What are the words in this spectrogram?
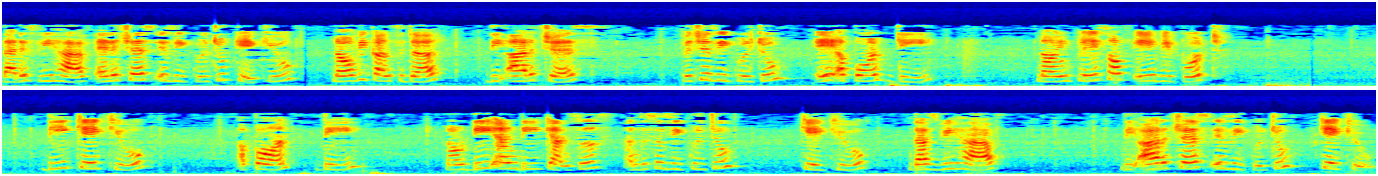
That is we have LHS is equal to k cube. Now we consider the RHS which is equal to A upon D. Now in place of A we put dk cube upon D. Now D and D cancels and this is equal to k cube. Thus we have the RHS is equal to k cube.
